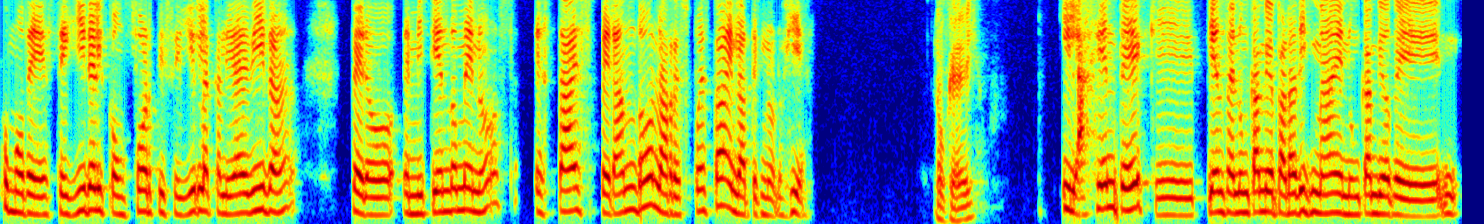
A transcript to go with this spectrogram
como de seguir el confort y seguir la calidad de vida, pero emitiendo menos, está esperando la respuesta en la tecnología. Ok. Y la gente que piensa en un cambio de paradigma, en un cambio de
